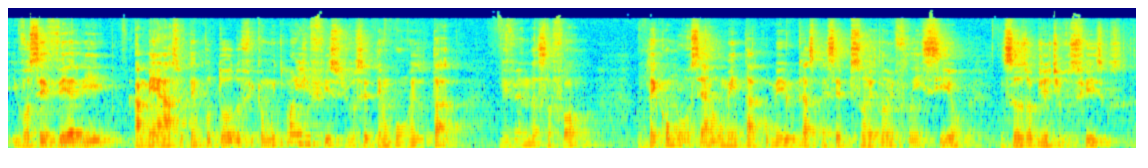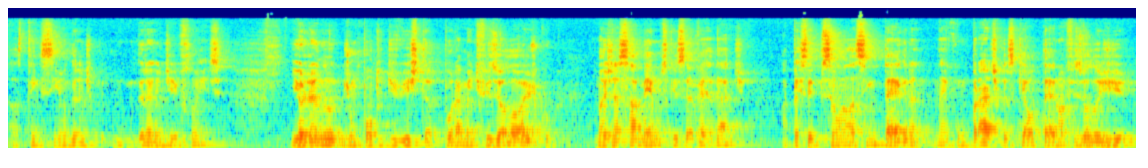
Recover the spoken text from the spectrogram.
e você vê ali ameaça o tempo todo, fica muito mais difícil de você ter um bom resultado vivendo dessa forma. Não tem como você argumentar comigo que as percepções não influenciam nos seus objetivos físicos. Elas têm sim uma grande, uma grande influência. E olhando de um ponto de vista puramente fisiológico, nós já sabemos que isso é verdade. A percepção ela se integra né, com práticas que alteram a fisiologia.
